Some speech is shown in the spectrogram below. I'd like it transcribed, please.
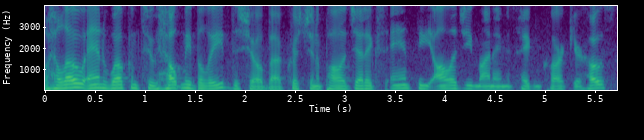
Well, hello and welcome to Help Me Believe, the show about Christian apologetics and theology. My name is Haden Clark, your host,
